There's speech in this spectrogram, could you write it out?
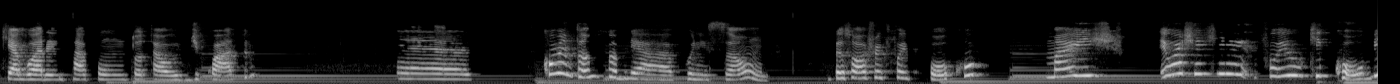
que agora ele está com um total de quatro. É... Comentando sobre a punição, o pessoal achou que foi pouco, mas eu achei que foi o que coube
